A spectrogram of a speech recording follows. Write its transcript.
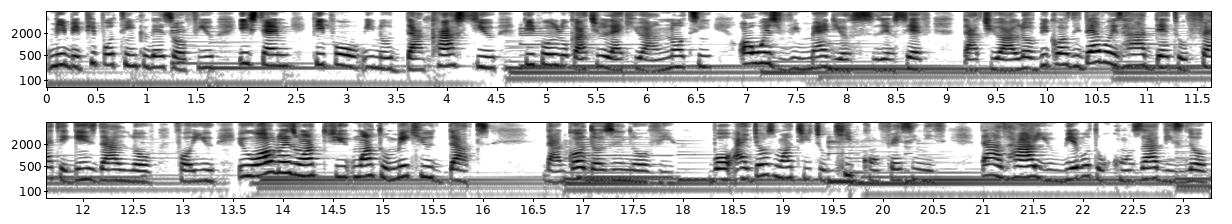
maybe people think less of you each time people you know that cast you people look at you like you are nothing always remind yourself that you are loved. Because the devil is hard there to fight against that love for you. He will always want you want to make you doubt that god doesn't love you but I just want you to keep confessing it. That's how you'll be able to conserve His love,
